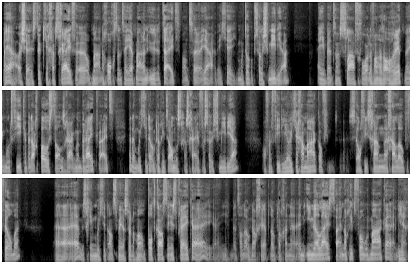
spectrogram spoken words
Maar ja, als jij een stukje gaat schrijven op maandagochtend en je hebt maar een uur de tijd, want eh, ja, weet je, je moet ook op social media. En je bent een slaaf geworden van het algoritme. Ik moet vier keer per dag posten, anders raak ik mijn bereik kwijt. Ja, dan moet je dan ook nog iets anders gaan schrijven voor social media. Of een videootje gaan maken. Of je moet eh, selfies gaan, eh, gaan lopen filmen. Eh, hè, misschien moet je dan smiddags nog wel een podcast inspreken. Hè. Ja, je, bent dan ook nog, je hebt ook nog een, een e-maillijst waar je nog iets voor moet maken. En Ja.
